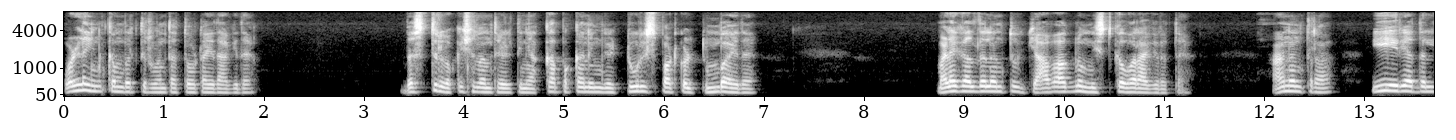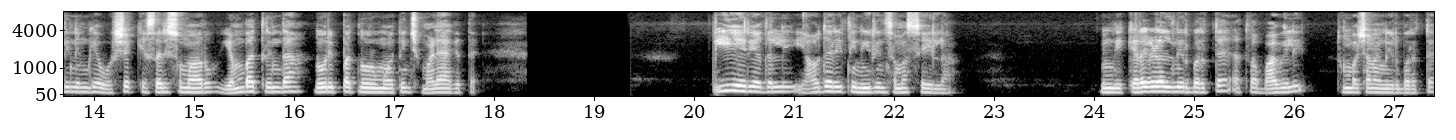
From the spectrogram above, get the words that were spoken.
ಒಳ್ಳೆ ಇನ್ಕಮ್ ಬರ್ತಿರುವಂಥ ತೋಟ ಇದಾಗಿದೆ. ಬೆಸ್ಟ್ ಲೊಕೇಶನ್ ಅಂತ ಹೇಳ್ತೀನಿ. ಅಕ್ಕಪಕ್ಕ ನಿಮಗೆ ಟೂರಿಸ್ಟ್ ಸ್ಪಾಟ್ಗಳು ತುಂಬ ಇದೆ. ಮಳೆಗಾಲದಲ್ಲಂತೂ ಯಾವಾಗಲೂ ಮಿಸ್ಟ್ ಕವರ್ ಆಗಿರುತ್ತೆ. ಆನಂತರ ಈ ಏರಿಯಾದಲ್ಲಿ ನಿಮಗೆ ವರ್ಷಕ್ಕೆ ಸರಿಸುಮಾರು ಎಂಬತ್ತರಿಂದ ನೂರಿಪ್ಪತ್ತು ನೂರು ಮೂವತ್ತು ಇಂಚ್ ಮಳೆ ಆಗುತ್ತೆ. ಈ ಏರಿಯಾದಲ್ಲಿ ಯಾವುದೇ ರೀತಿ ನೀರಿನ ಸಮಸ್ಯೆ ಇಲ್ಲ. ನಿಮಗೆ ಕೆರೆಗಳಲ್ಲಿ ನೀರು ಬರುತ್ತೆ ಅಥವಾ ಬಾವಿಲಿ ತುಂಬ ಚೆನ್ನಾಗಿ ನೀರು ಬರುತ್ತೆ.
